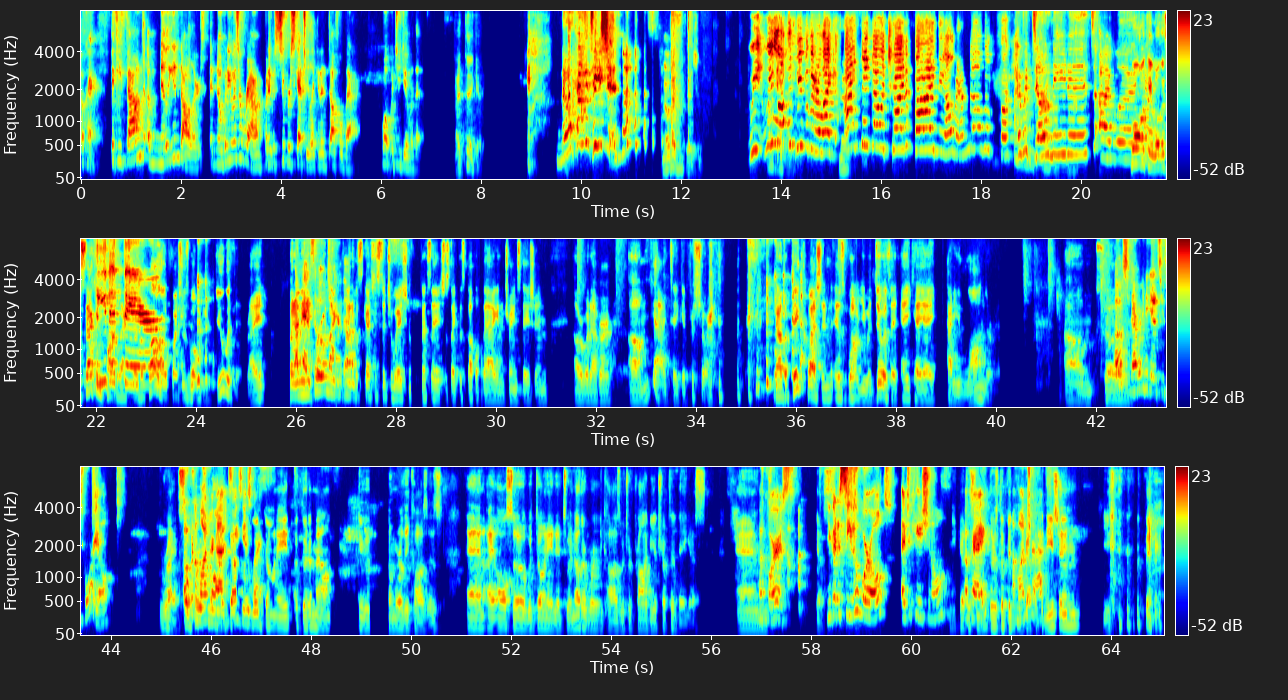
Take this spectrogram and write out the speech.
Okay. If you found a million dollars and nobody was around, but it was super sketchy, like in a duffel bag, what would you do with it? I'd take it. No hesitation. no hesitation. We we okay. love the people that are like, yeah. I think I would try to find the owner. No, the fuck. I would donate it. I would. Well, okay. Well, the second part of that, the follow-up question is, what would you do with it, right? But I okay, mean, if so we're in like a kind of a sketchy situation, let's say it's just like this duffel bag in a train station or whatever, um, yeah, I'd take it for sure. now, the big question is what you would do with it, aka how do you launder it? Um, so oh, so now we're gonna get a tutorial. Right. So open a laundromat. It's easiest would way. donate a good amount to some worthy causes, and I also would donate it to another worthy cause, which would probably be a trip to Vegas. And of course, yes, you got to see the world. Educational. okay. See, there's the, I'm on track. the Venetian, you, the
